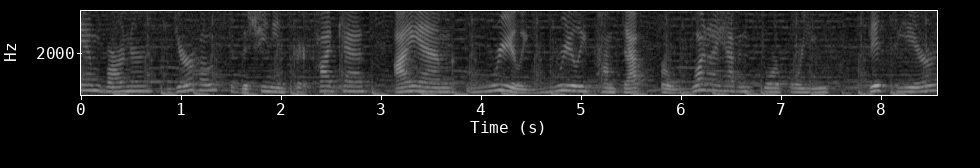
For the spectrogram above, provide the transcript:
Sam Varner, your host of the She Needs Grit podcast. I am really, really pumped up for what I have in store for you this year.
